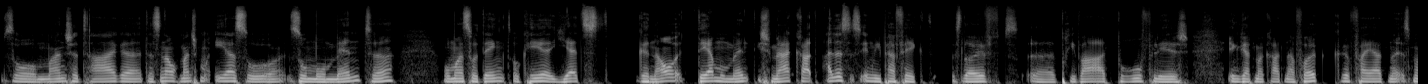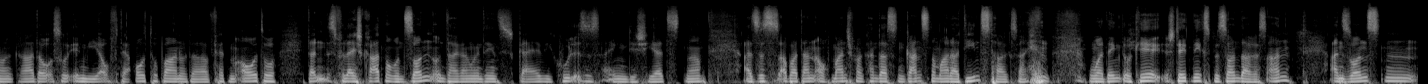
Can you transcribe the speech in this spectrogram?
so manche Tage, das sind auch manchmal eher so, so Momente, wo man so denkt, okay, jetzt genau der Moment, ich merke gerade, alles ist irgendwie perfekt. Es läuft äh, privat, beruflich, irgendwie hat man gerade einen Erfolg gefeiert, dann ist man gerade auch so irgendwie auf der Autobahn oder im Auto, dann ist vielleicht gerade noch ein Sonnenuntergang und denkt sich, geil, wie cool ist es eigentlich jetzt. Ne? Also es ist aber dann auch, manchmal kann das ein ganz normaler Dienstag sein, wo man denkt, okay, steht nichts Besonderes an. Ansonsten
